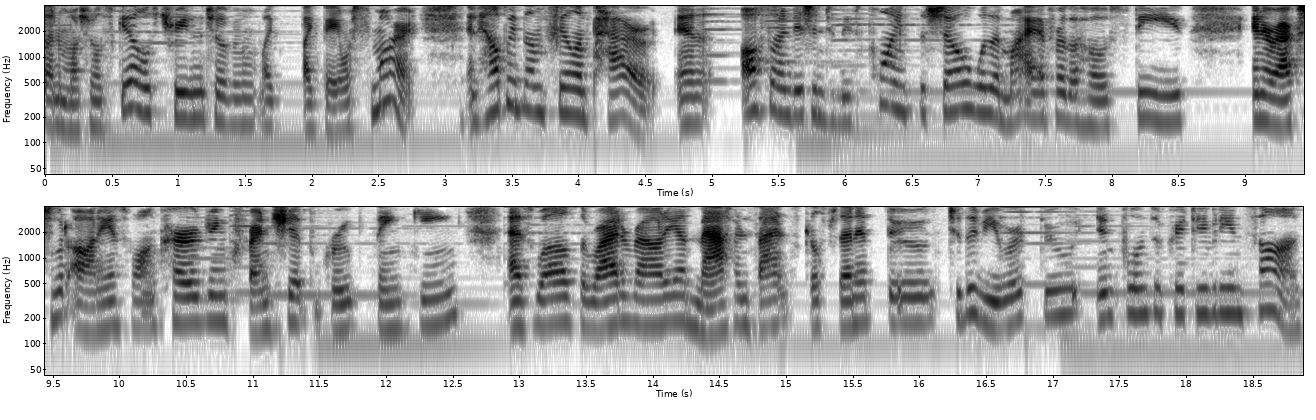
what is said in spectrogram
and emotional skills, treating the children like, like they were smart and helping them feel empowered. And also, in addition to these points, the show was admired for the host Steve interaction with audience while encouraging friendship, group thinking, as well as the wide variety of math and science skills presented through to the viewer through influence of creativity and song.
